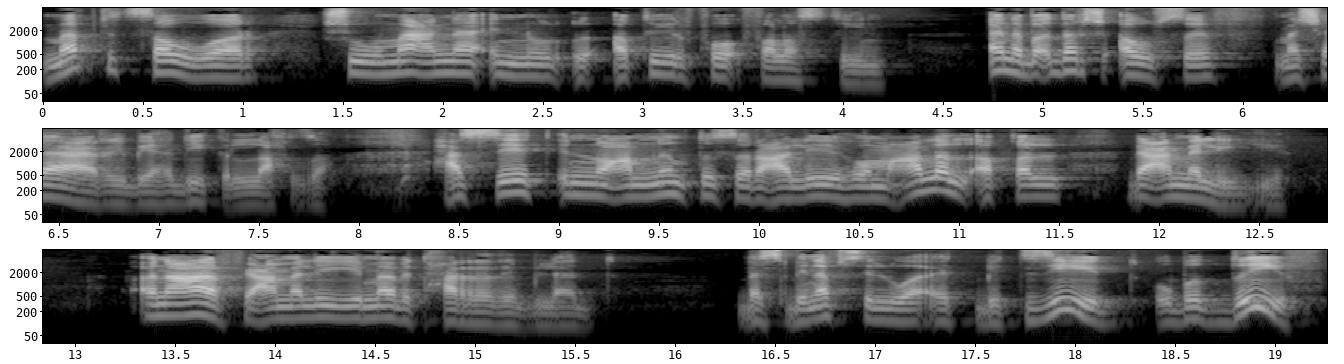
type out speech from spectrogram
ما بتتصور شو معنى إنه أطير فوق فلسطين. أنا بقدرش أوصف مشاعري بهديك اللحظة. حسيت إنه عم ننتصر عليهم على الأقل بعملية. أنا عارفة عملية ما بتحرر بلاد بس بنفس الوقت بتزيد وبتضيف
